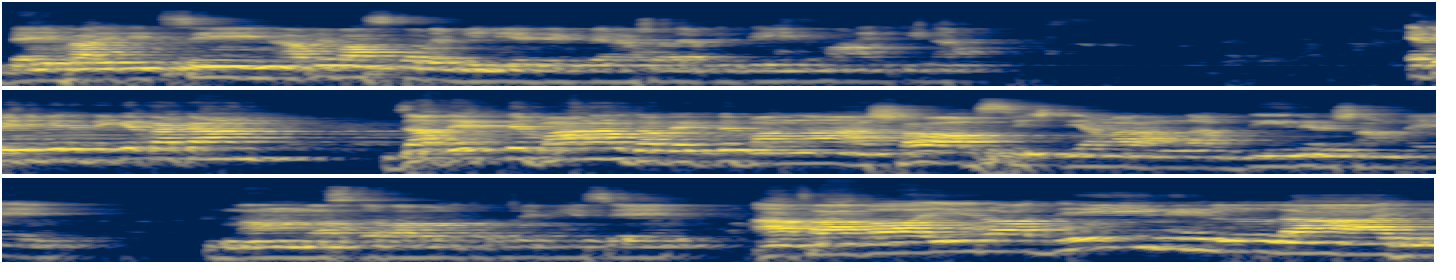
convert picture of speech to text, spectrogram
ডেলিভারি দিচ্ছি আপনি বাস্তবে মিলিয়ে দেখবেন আসলে আপনি দিন মানেন কিনা। পৃথিবীর দিকে তাকান, যা দেখতে পান আর যা দেখতে পান না সব সৃষ্টি আমার আল্লাহর দিনের সামনে। মান বাস্তব অবনত করে দিয়েছে। আফা গায়রা দীনিল্লাহি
